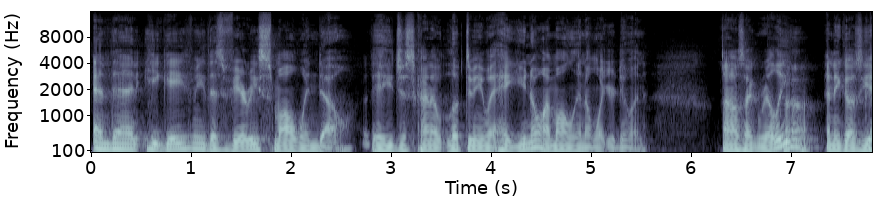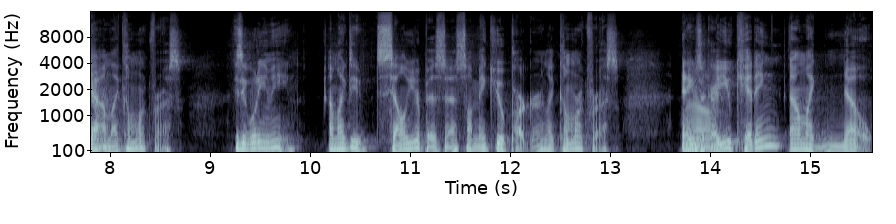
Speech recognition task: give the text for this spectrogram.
And then he gave me this very small window. He just kind of looked at me and went, Hey, you know, I'm all in on what you're doing. And I was like, Really? And he goes, Yeah. I'm like, Come work for us. He's like, What do you mean? I'm like, Dude, sell your business. I'll make you a partner. Like, come work for us. And he was like, Are you kidding? And I'm like, No.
